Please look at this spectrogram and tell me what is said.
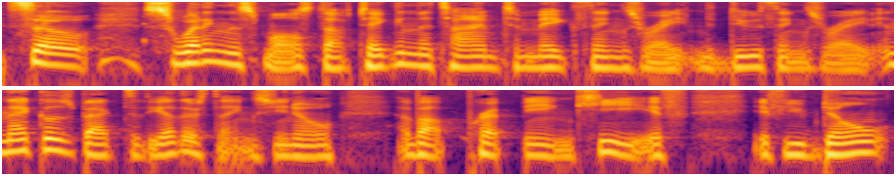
So sweating the small stuff, taking the time to make things right and to do things right, and that goes back to the other things, you know, about prep being key. If if you don't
